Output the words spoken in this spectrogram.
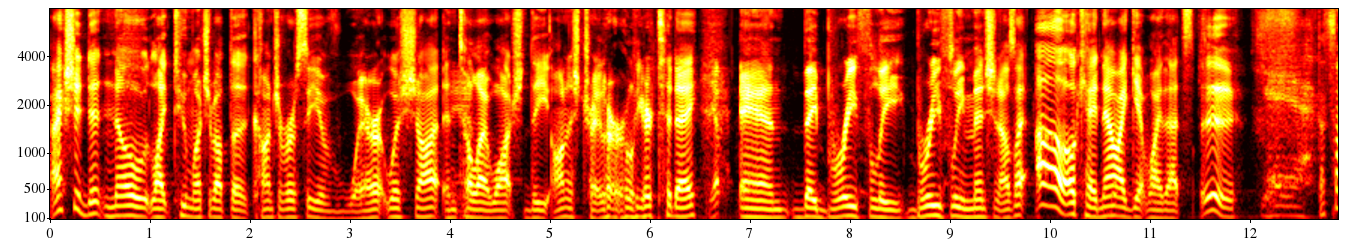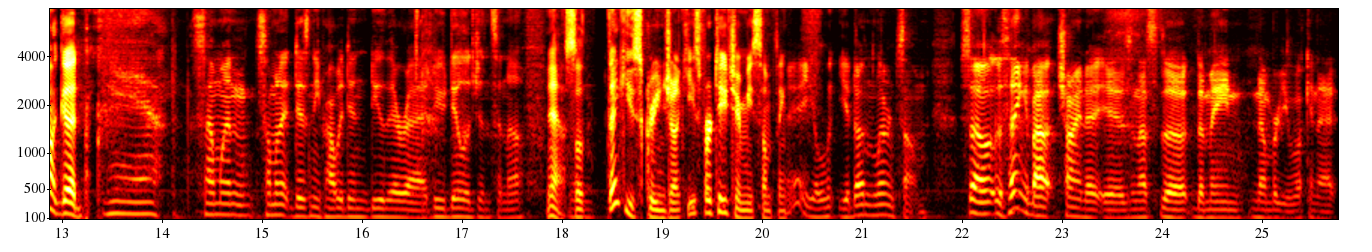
I actually didn't know like too much about the controversy of where it was shot until I watched the Honest trailer earlier today. Yep. And they briefly briefly mentioned I was like, "Oh, okay, now I get why that's ugh, Yeah, that's not good." yeah. Someone, someone at Disney probably didn't do their uh, due diligence enough. Yeah, so thank you Screen Junkies for teaching me something. Yeah, you you done learned something. So the thing about China is, and that's the the main number you're looking at,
